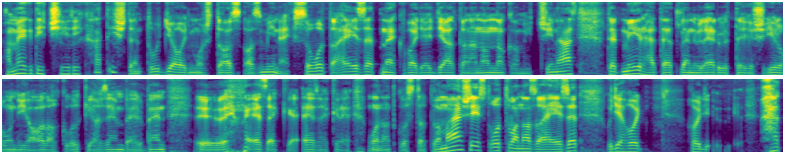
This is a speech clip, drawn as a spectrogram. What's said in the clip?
Ha megdicsérik, hát Isten tudja, hogy most az, az minek szólt a helyzetnek, vagy egyáltalán annak, amit csinálsz. Tehát mérhetetlenül erőteljes irónia alakul ki az emberben ö, ezek, ezekre vonatkoztatva. Másrészt ott van az a helyzet, ugye, hogy, hogy hát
